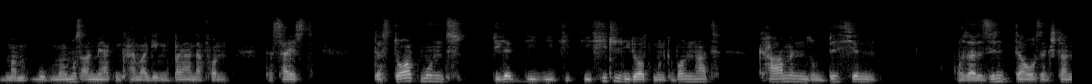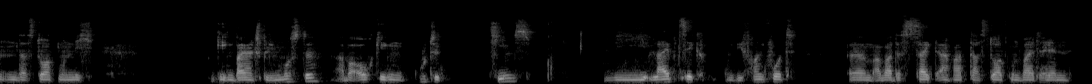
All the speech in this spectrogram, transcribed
man, man, muss anmerken, keiner gegen Bayern davon. Das heißt, dass Dortmund, die, die, die, die, Titel, die Dortmund gewonnen hat, kamen so ein bisschen, oder sind daraus entstanden, dass Dortmund nicht gegen Bayern spielen musste, aber auch gegen gute Teams wie Leipzig und wie Frankfurt. Ähm, aber das zeigt einfach, dass Dortmund weiterhin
